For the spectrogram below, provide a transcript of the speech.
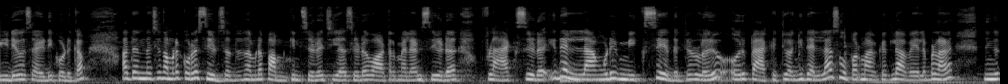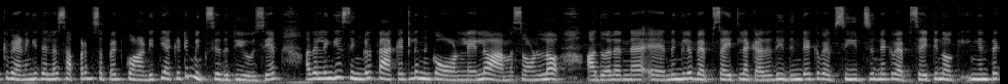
വീഡിയോ ഡി കൊടുക്കാം. അതെന്ന് വെച്ചാൽ നമ്മുടെ കുറേ സീഡ്സ് അതായത് നമ്മുടെ pumpkin seed chia seed watermelon seed flax seed ഇതെല്ലാം കൂടി മിക്സ് ചെയ്തിട്ടുള്ളൊരു ഒരു പാക്കറ്റ് വാങ്ങി. ഇതെല്ലാം സൂപ്പർ മാർക്കറ്റിൽ അവൈലബിൾ ആണ്. നിങ്ങൾക്ക് വേണമെങ്കിൽ ഇതെല്ലാം സെപ്പറേറ്റ് സെപ്പറേറ്റ് ക്വാണ്ടിറ്റി ആക്കിയിട്ട് മിക്സ് ചെയ്തിട്ട് യൂസ് ചെയ്യാം. അതല്ലെങ്കിൽ സിംഗിൾ പാക്കറ്റിൽ നിങ്ങൾക്ക് ഓൺലൈനിലോ ആമസോണിലോ അതുപോലെ തന്നെ ഏതെങ്കിലും വെബ്സൈറ്റിലൊക്കെ അതായത് ഇതിന്റെയൊക്കെ വെബ് സീഡ്സിന്റെയൊക്കെ വെബ്സൈറ്റ് നോക്കി ഇങ്ങനത്തെ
